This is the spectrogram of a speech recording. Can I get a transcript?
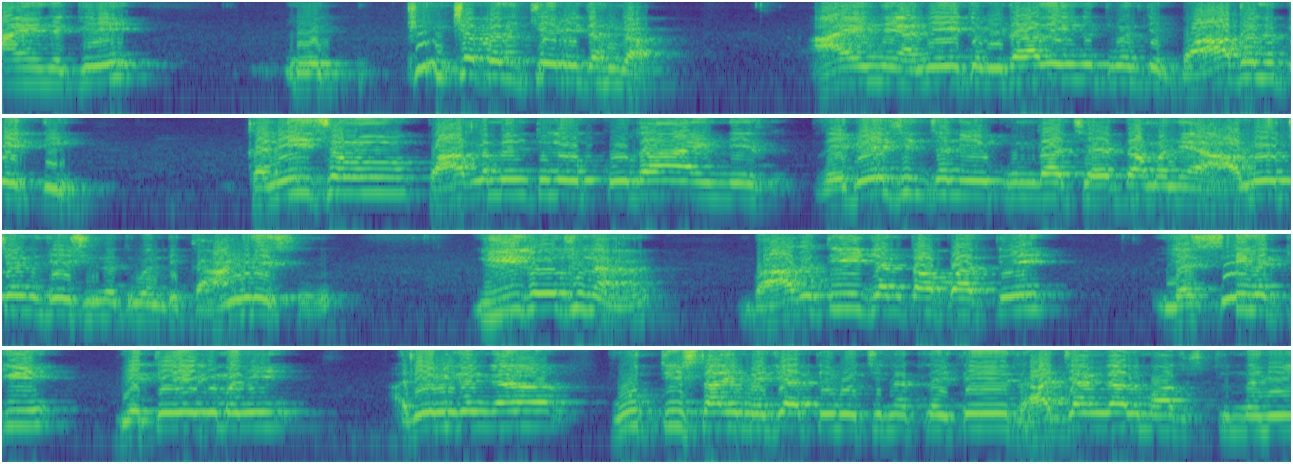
ఆయనకి కించపరిచే విధంగా ఆయన్ని అనేక విధాలైనటువంటి బాధలు పెట్టి కనీసం పార్లమెంటులో కూడా ఆయన్ని ప్రవేశించనీయకుండా చేద్దామనే ఆలోచన చేసినటువంటి కాంగ్రెస్ ఈ రోజున భారతీయ జనతా పార్టీ ఎస్సీలకి వ్యతిరేకమని అదేవిధంగా పూర్తి స్థాయి మెజార్టీ వచ్చినట్లయితే రాజ్యాంగాలు మారుస్తుందని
